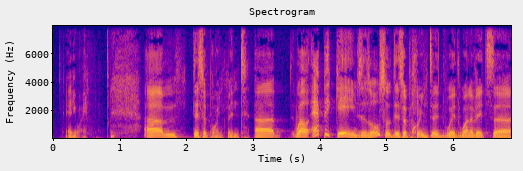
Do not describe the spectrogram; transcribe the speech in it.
anyway. Um, disappointment. Uh, well, Epic Games is also disappointed with one of its uh,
